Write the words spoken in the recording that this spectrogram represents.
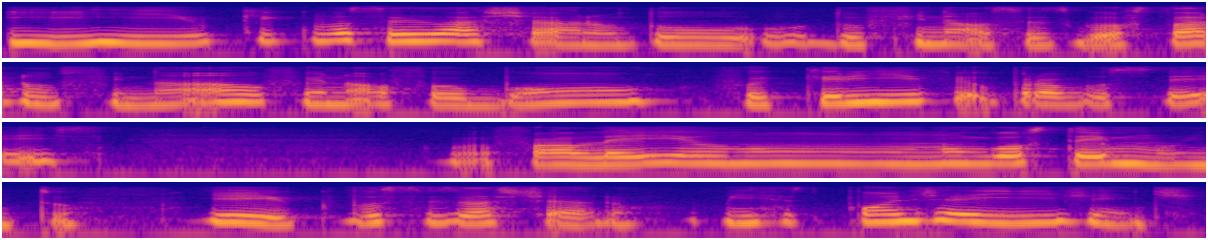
E o que, que vocês acharam do, do final? Vocês gostaram do final? O final foi bom? Foi crível para vocês? Como eu falei, eu não, não gostei muito. E aí, o que vocês acharam? Me responde aí, gente.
